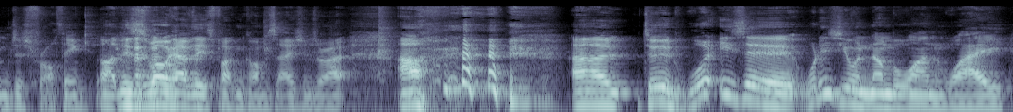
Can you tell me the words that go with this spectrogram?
I'm just frothing. Like, this is why we have these fucking conversations, right? Um, uh, dude, what is a what is your number one way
